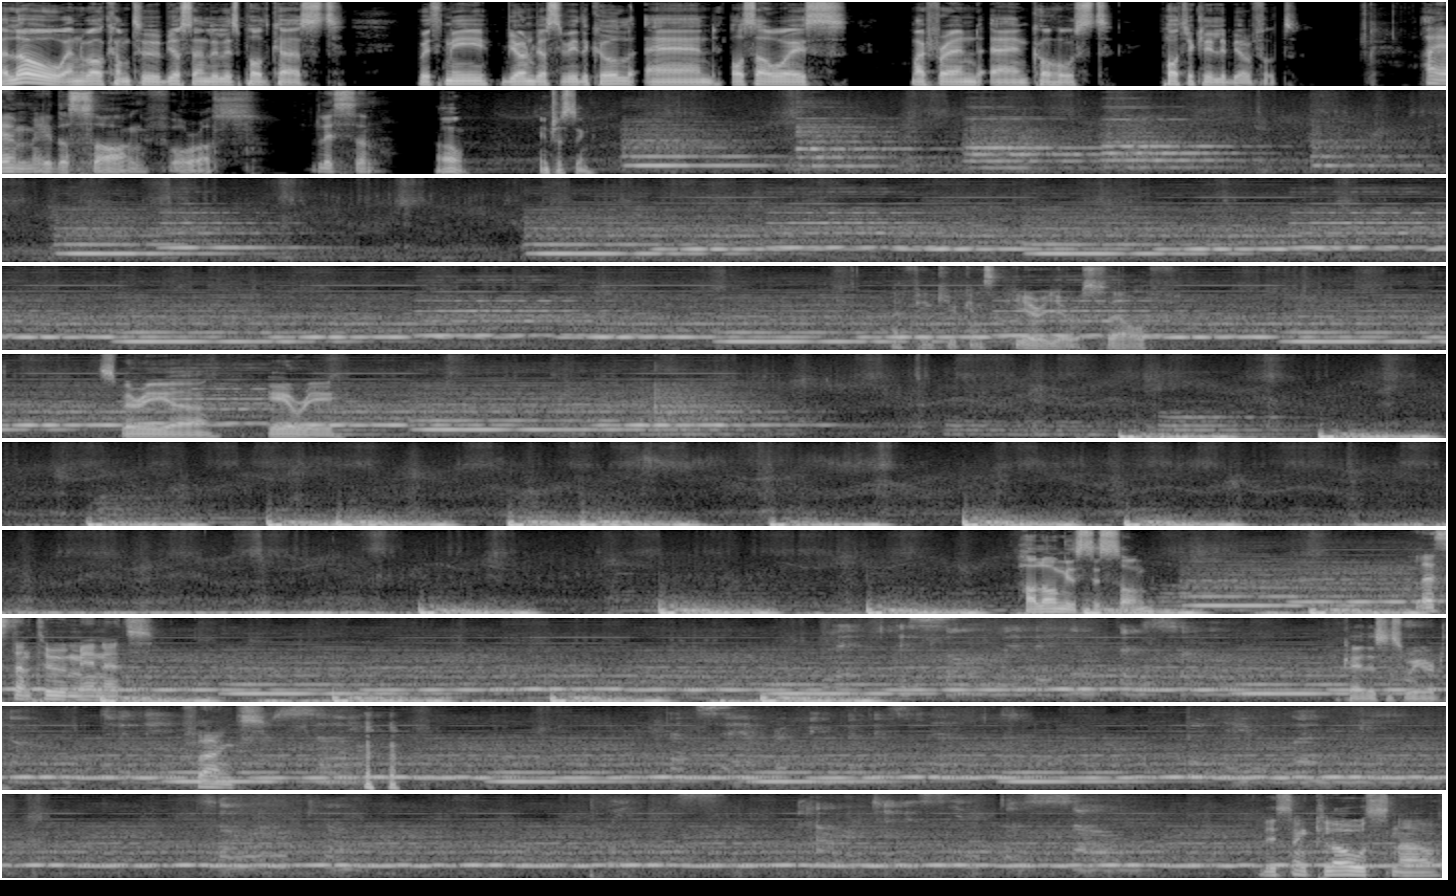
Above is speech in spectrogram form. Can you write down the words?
Hello and welcome to Björn and Lily's podcast with me, Björn Bjösse Videkul, and as always, my friend and co-host Patrik Lille Björfot. I have made a song for us. Listen. Oh, interesting. How long is this song? Less than two minutes. Okay, this is weird. Thanks. Listen close now.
